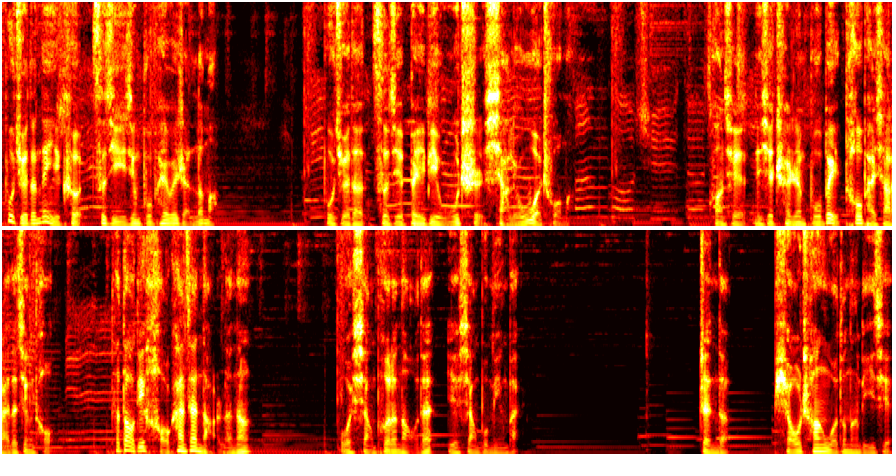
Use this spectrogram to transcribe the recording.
不觉得那一刻自己已经不配为人了吗？不觉得自己卑鄙无耻、下流龌龊吗？况且那些趁人不备偷拍下来的镜头，它到底好看在哪儿了呢？我想破了脑袋也想不明白。真的，嫖娼我都能理解，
